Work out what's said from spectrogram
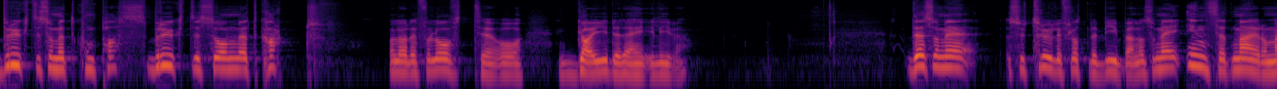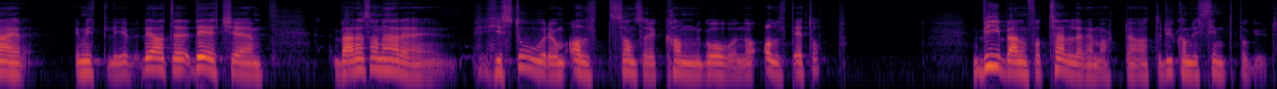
Bruk det som et kompass, bruk det som et kart, og la det få lov til å guide deg i livet. Det som er så utrolig flott med Bibelen, og som jeg har innsett mer og mer i mitt liv, det er at det, det er ikke bare sånn her eh, historie om alt sånn som det kan gå når alt er topp. Bibelen forteller deg Martha, at du kan bli sint på Gud.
